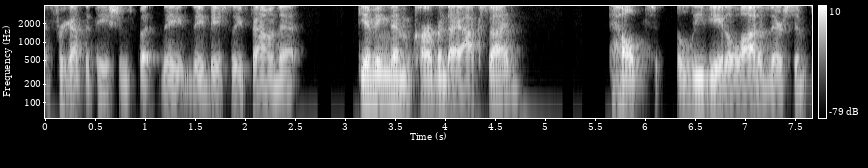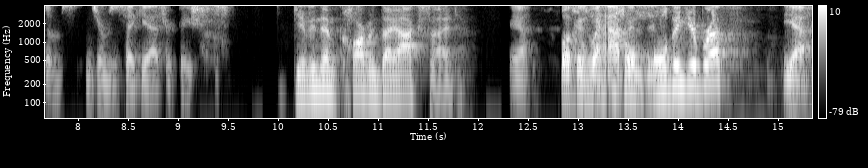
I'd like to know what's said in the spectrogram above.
I forgot the patients, but they they basically found that giving them carbon dioxide helped alleviate a lot of their symptoms in terms of psychiatric patients. Giving them carbon dioxide. Yeah. Well, because So- what happens, So holding your breath. yeah,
